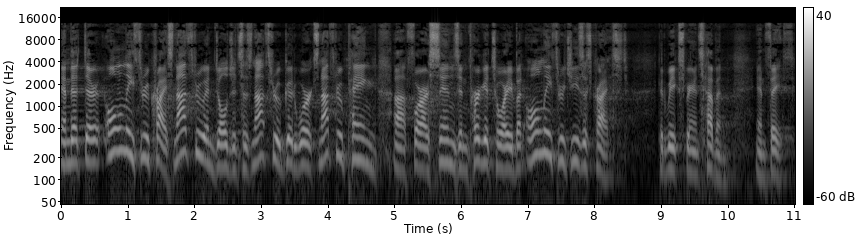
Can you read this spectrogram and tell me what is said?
and that they're only through Christ, not through indulgences, not through good works, not through paying uh, for our sins in purgatory, but only through Jesus Christ could we experience heaven and faith.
